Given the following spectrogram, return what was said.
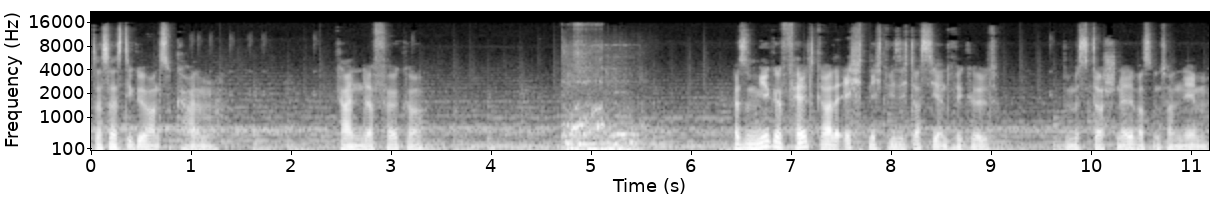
Das heißt, die gehören zu keinem... keinen der Völker. Also mir gefällt gerade echt nicht, wie sich das hier entwickelt. Wir müssen da schnell was unternehmen.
